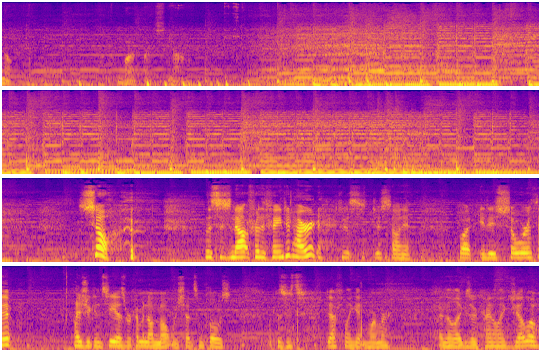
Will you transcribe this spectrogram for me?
no. But that's yeah. So, this is not for the faint at heart. Just, just on you, but it is so worth it. As you can see, as we're coming down the mountain, we shed some clothes because it's definitely getting warmer, and the legs are kind of like jello.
